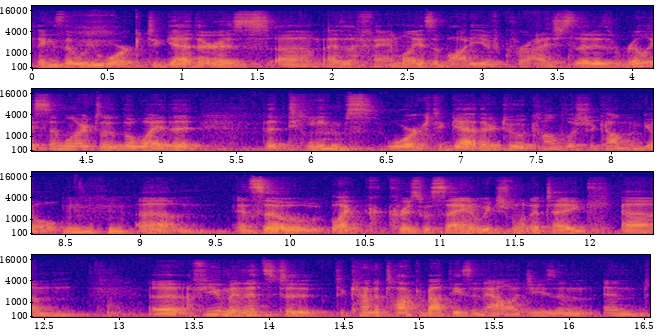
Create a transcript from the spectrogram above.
things that we work together as um, as a family, as a body of Christ, that is really similar to the way that that teams work together to accomplish a common goal. Mm-hmm. Um, and so, like Chris was saying, we just want to take um, a, a, few minutes to, to kind of talk about these analogies and and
